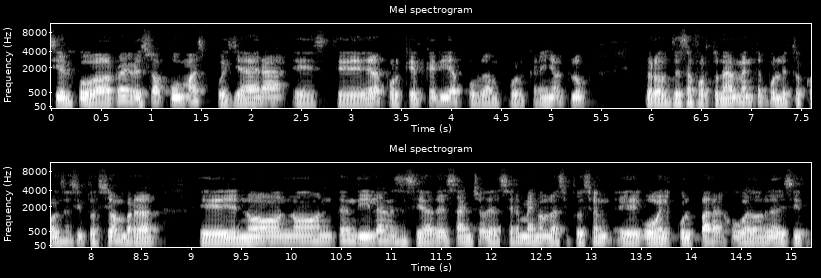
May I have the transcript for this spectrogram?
si el jugador regresó a Pumas, pues ya era, este, era porque él quería, por, por cariño al club, pero desafortunadamente, pues le tocó esa situación, ¿verdad? Eh, no, no entendí la necesidad de Sancho de hacer menos la situación eh, o el culpar al jugador de decir,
